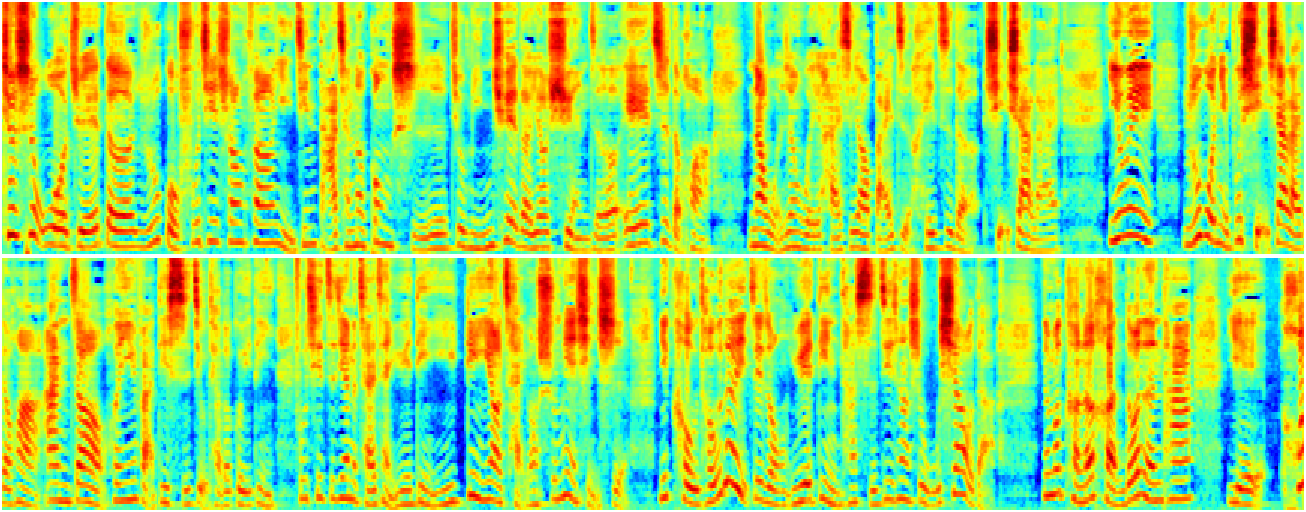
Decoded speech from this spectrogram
就是我觉得，如果夫妻双方已经达成了共识，就明确的要选择 AA 制的话，那我认为还是要白纸黑字的写下来。因为如果你不写下来的话，按照婚姻法第十九条的规定，夫妻之间的财产约定一定要采用书面形式，你口头的这种约定，它实际上是无效的。那么可能很多人他也混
